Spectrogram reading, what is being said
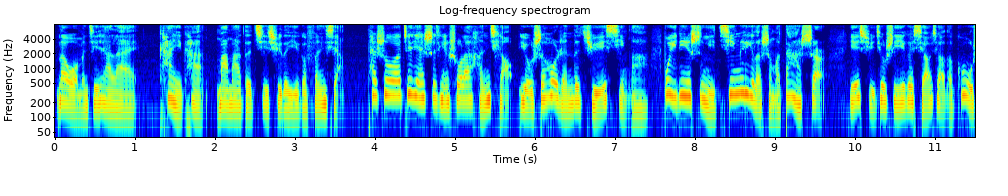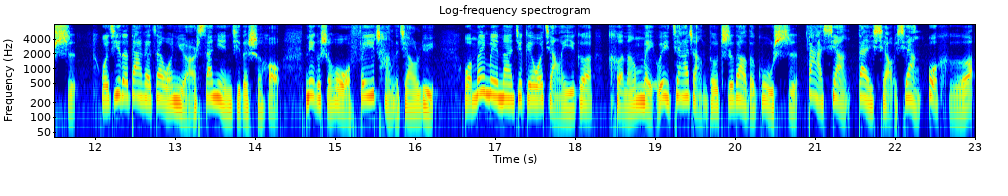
那我们接下来看一看妈妈的继续的一个分享。她说这件事情说来很巧，有时候人的觉醒啊，不一定是你经历了什么大事儿，也许就是一个小小的故事。我记得大概在我女儿三年级的时候，那个时候我非常的焦虑。我妹妹呢就给我讲了一个可能每位家长都知道的故事：大象带小象过河。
